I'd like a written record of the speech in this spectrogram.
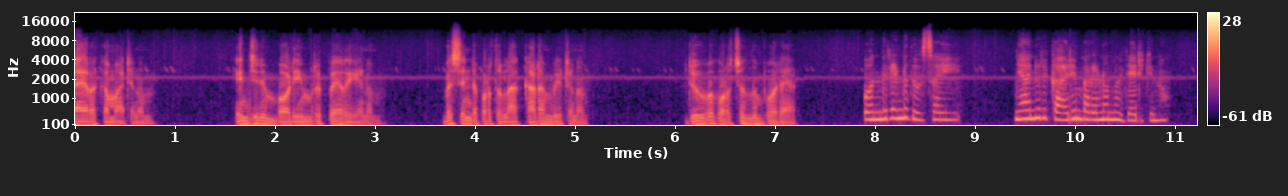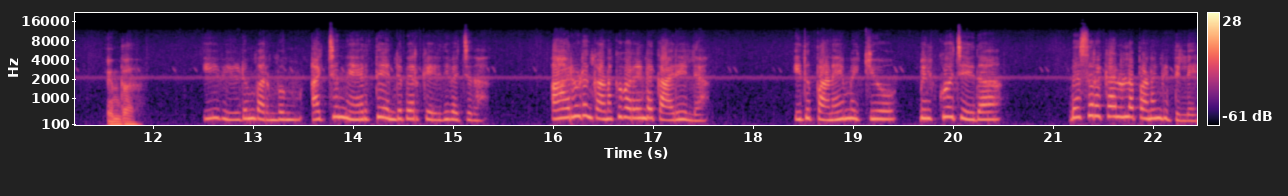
ടയറൊക്കെ മാറ്റണം. എഞ്ചിനും ബോഡിയും റിപ്പയർ ചെയ്യണം. ബസ്സിന്റെ പുറത്തുള്ള കടം വീട്ടണം. രൂപ കുറച്ചൊന്നും പോരാ. ഒന്ന് രണ്ട് ദിവസമായി ഞാനൊരു കാര്യം പറയണമെന്ന് വിചാരിക്കുന്നു. എന്താ? ഈ വീടും പറമ്പും അച്ഛൻ നേരത്തെ എന്റെ പേർക്ക് എഴുതി വെച്ചതാ. ആരോടും കണക്ക് പറയേണ്ട കാര്യമില്ല. ഇത് പണയം വയ്ക്കുകയോ വിൽക്കുകയോ ചെയ്താ ബസ് ഇറക്കാനുള്ള പണം കിട്ടില്ലേ?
